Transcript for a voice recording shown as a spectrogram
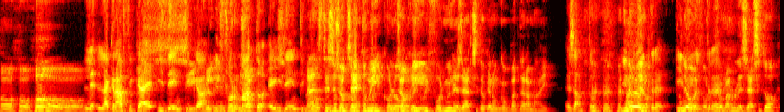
Oh, oh, oh. Le- la grafica è identica, Sì, quel- il formato gioco- è sì. identico. Ma stesso in concetto cui, con colori. gioco in cui formi un esercito che non combatterà mai. Esatto. Inoltre, devi inoltre for- formare un esercito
